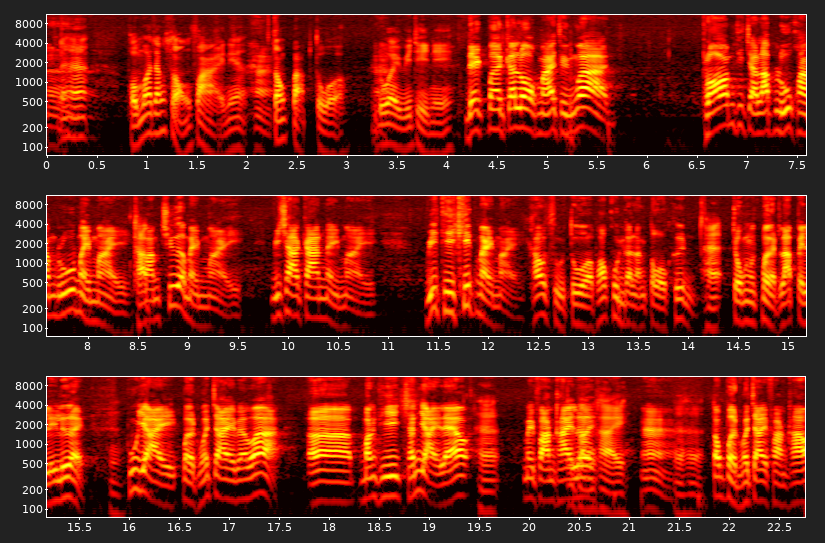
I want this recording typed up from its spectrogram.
อ่านนะฮะผมว่าทั้งสองฝ่ายเนี่ยฮะ ต้องปรับตัวด้วยวิธีนี้ เด็กเปิดกระโหลกหมายถึงว่า พร้อมที่จะรับรู้ความรู้ใหม่ ครับๆความเชื่อใหม่ ๆ วิชาการใหม่ ๆ วิธีคิดใหม่ ๆ เข้าสู่ตัว เพราะคุณกำลังโตขึ้น ฮะ จงเปิดรับไปเรื่อยๆ ผู้ใหญ่เปิดหัวใจแปลว่าเอ่อบางทีฉันใหญ่แล้ว ฮะไม่ฟังใครเลไม่ยฟังใคร อ่าอ่าฮะ ต้องเปิดหัวใจฟังเขา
